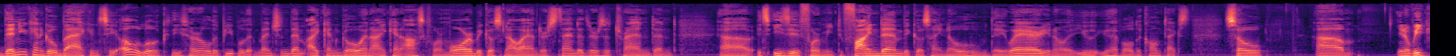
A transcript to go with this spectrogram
then you can go back and say oh look these are all the people that mentioned them. I can go and i can ask for more because now i understand that there's a trend and uh, it's easy for me to find them because i know who they were you know you you have all the context. So um, you know, we,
